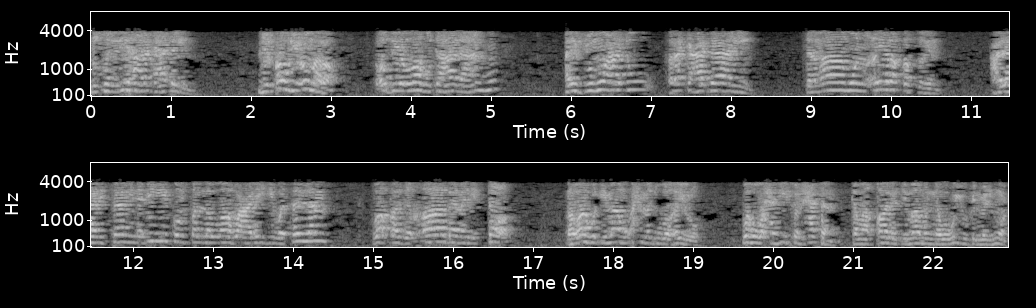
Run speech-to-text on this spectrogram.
نصليها ركعتين. لقول عمر رضي الله تعالى عنه الجمعة ركعتان تمام غير قصر على لسان نبيكم صلى الله عليه وسلم وقد خاب من افترى رواه الإمام أحمد وغيره وهو حديث حسن كما قال الإمام النووي في المجموع.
